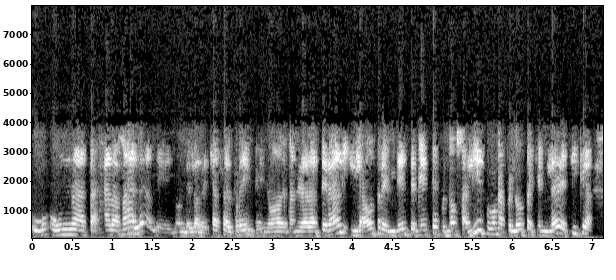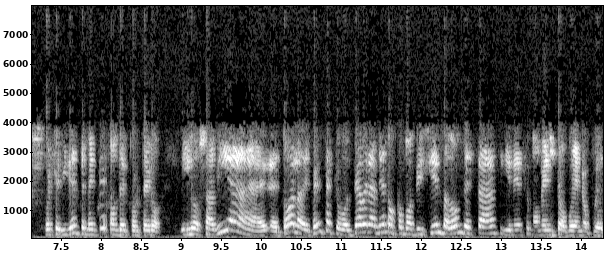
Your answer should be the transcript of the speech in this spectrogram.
una tajada mala de donde la rechaza al frente y no de manera lateral y la otra evidentemente pues no salir por una pelota que ni la de chica pues evidentemente son del portero. Y lo sabía eh, toda la defensa que voltea a ver a como diciendo dónde estás y en ese momento bueno pues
